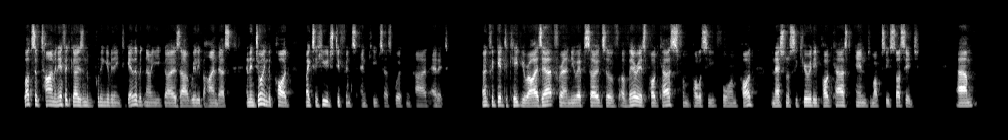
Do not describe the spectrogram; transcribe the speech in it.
Lots of time and effort goes into putting everything together, but knowing you guys are really behind us and enjoying the pod makes a huge difference and keeps us working hard at it. Don't forget to keep your eyes out for our new episodes of, of various podcasts from Policy Forum Pod, the National Security Podcast, and Democracy Sausage. Um,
